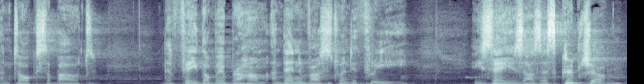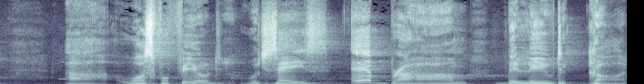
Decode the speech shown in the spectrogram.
and talks about the faith of Abraham. And then in verse 23, he says, as the scripture uh, was fulfilled, which says, Abraham believed God,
